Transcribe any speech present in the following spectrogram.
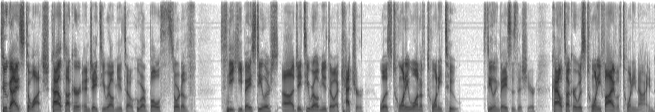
two guys to watch: Kyle Tucker and JT Realmuto, who are both sort of sneaky base stealers. Uh, JT Realmuto, a catcher, was 21 of 22 stealing bases this year. Kyle Tucker was 25 of 29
